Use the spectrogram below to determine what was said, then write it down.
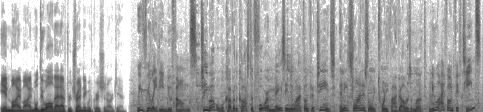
in my mind. We'll do all that after trending with Christian Arcand. We really need new phones. T-Mobile will cover the cost of four amazing new iPhone 15s, and each line is only $25 a month. New iPhone 15s?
